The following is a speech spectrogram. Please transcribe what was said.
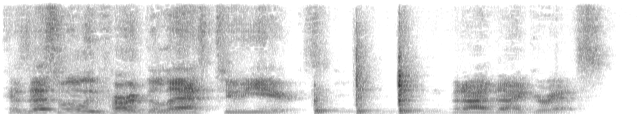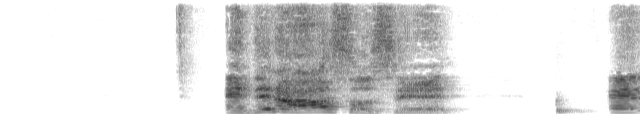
because that's what we've heard the last two years. But I digress. And then I also said, as,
